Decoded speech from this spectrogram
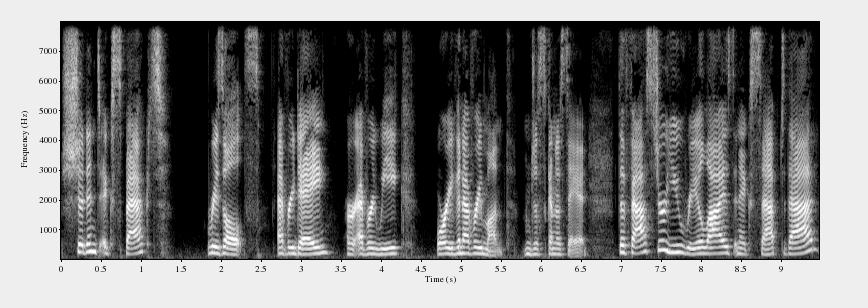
shouldn't expect results every day or every week or even every month. I'm just going to say it. The faster you realize and accept that,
